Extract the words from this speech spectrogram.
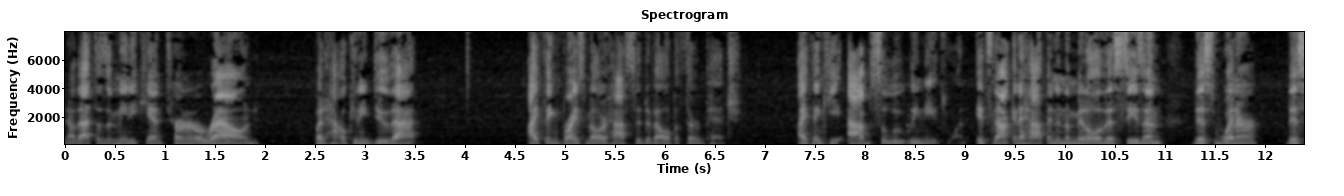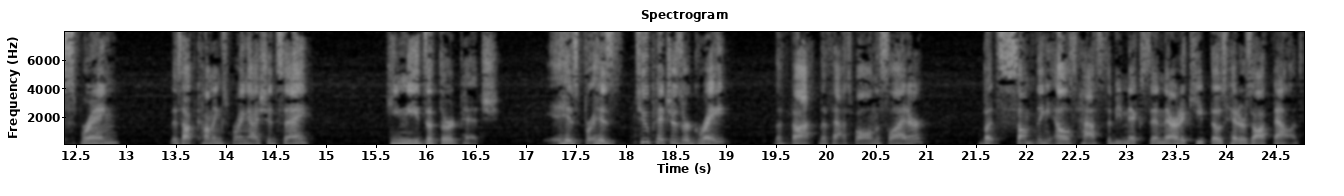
Now, that doesn't mean he can't turn it around, but how can he do that? I think Bryce Miller has to develop a third pitch. I think he absolutely needs one. It's not going to happen in the middle of this season, this winter, this spring, this upcoming spring, I should say. He needs a third pitch. His his two pitches are great, the fa- the fastball and the slider, but something else has to be mixed in there to keep those hitters off balance.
